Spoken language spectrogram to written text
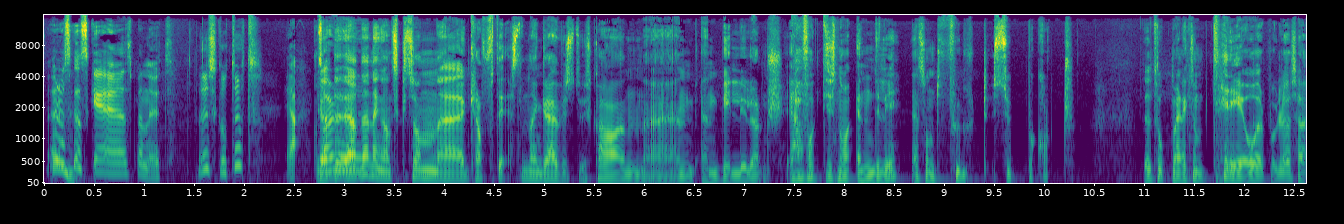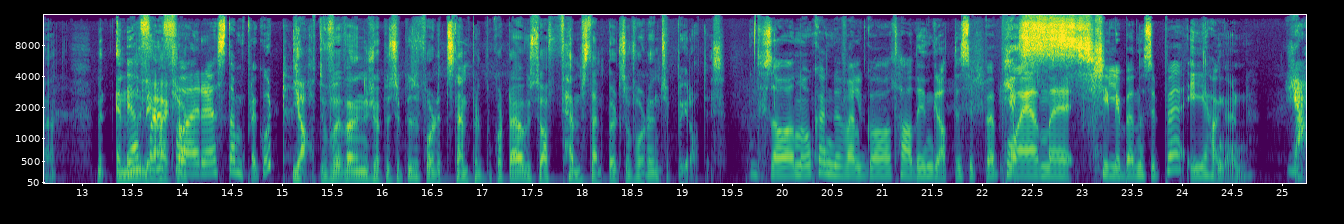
Det høres ganske spennende ut. Det høres godt ut. Ja, Ja, det, ja, den er ganske sånn uh, kraftig. Så den greier hvis du skal ha en, eh, en, en billig lunsj. Jeg har faktisk nå endelig et sånt fullt suppekort. Det tok meg liksom tre år på Gløshaugen. Men ja, for du får klart eh, stemplekort. Ja, du får, hver gang du kjøper suppe, så får du et stempel på kortet. Og hvis du har fem stempel, så får du en suppe gratis. Så nå kan du velge å ta din gratis suppe på en eh, chilibønnesuppe i hangaren. Ja!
